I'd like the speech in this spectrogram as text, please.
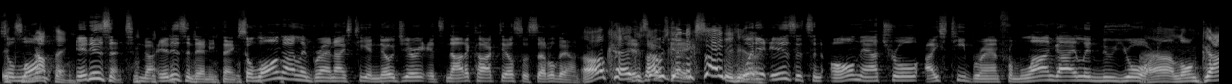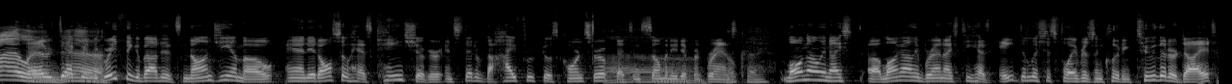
So It's long, nothing. It isn't. No, it isn't anything. So Long Island brand iced tea, and no, Jerry, it's not a cocktail, so settle down. Okay, 'cause It's I was getting excited here. What it is, it's an all-natural iced tea brand from Long Island, New York. ah, Long Island. Exactly. And yeah. the great thing about it, it's non-GMO, and it also has cane sugar instead of the high fructose corn syrup that's in so many different brands. Ah, okay. Long Island iced, uh, Long Island brand iced tea has eight delicious flavors, including two that are diet,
